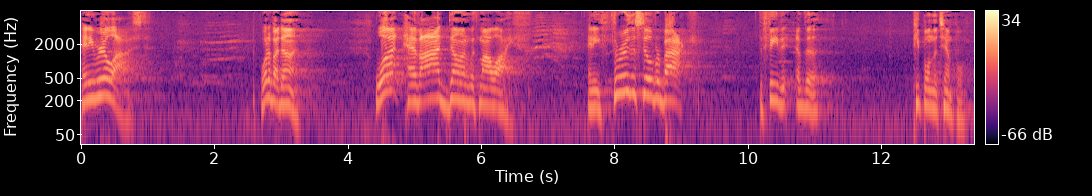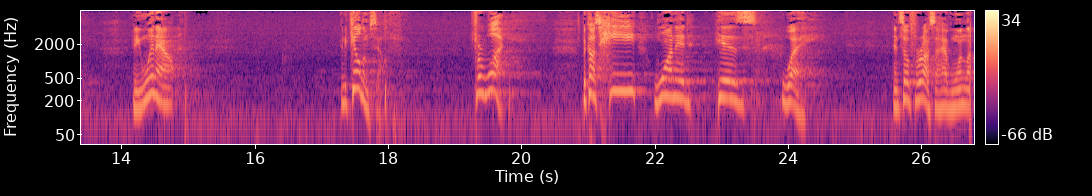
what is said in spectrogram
and he realized, what have I done? What have I done with my life? And he threw the silver back the feet of the people in the temple. And he went out and he killed himself. For what? Because he wanted his way. And so for us, I have one last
